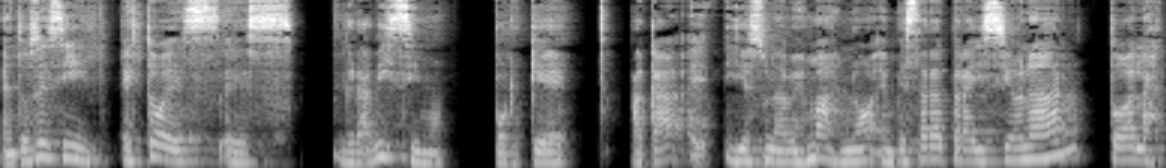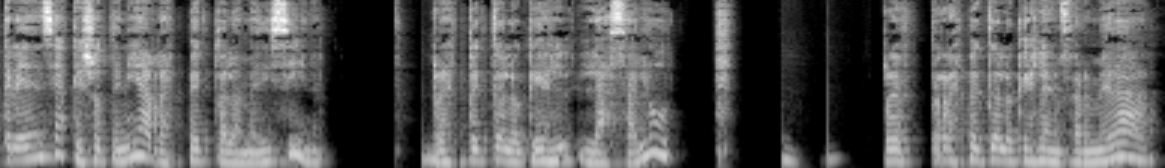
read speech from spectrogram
Entonces sí, esto es, es gravísimo, porque acá, eh, y es una vez más, ¿no? Empezar a traicionar todas las creencias que yo tenía respecto a la medicina, respecto a lo que es la salud, respecto a lo que es la enfermedad.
